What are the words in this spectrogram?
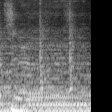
virgin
